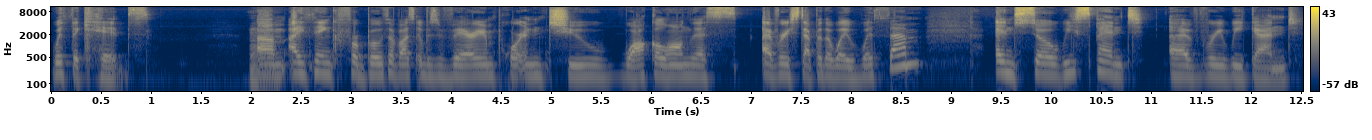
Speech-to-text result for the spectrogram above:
with the kids. Um, I think for both of us, it was very important to walk along this every step of the way with them. And so we spent every weekend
